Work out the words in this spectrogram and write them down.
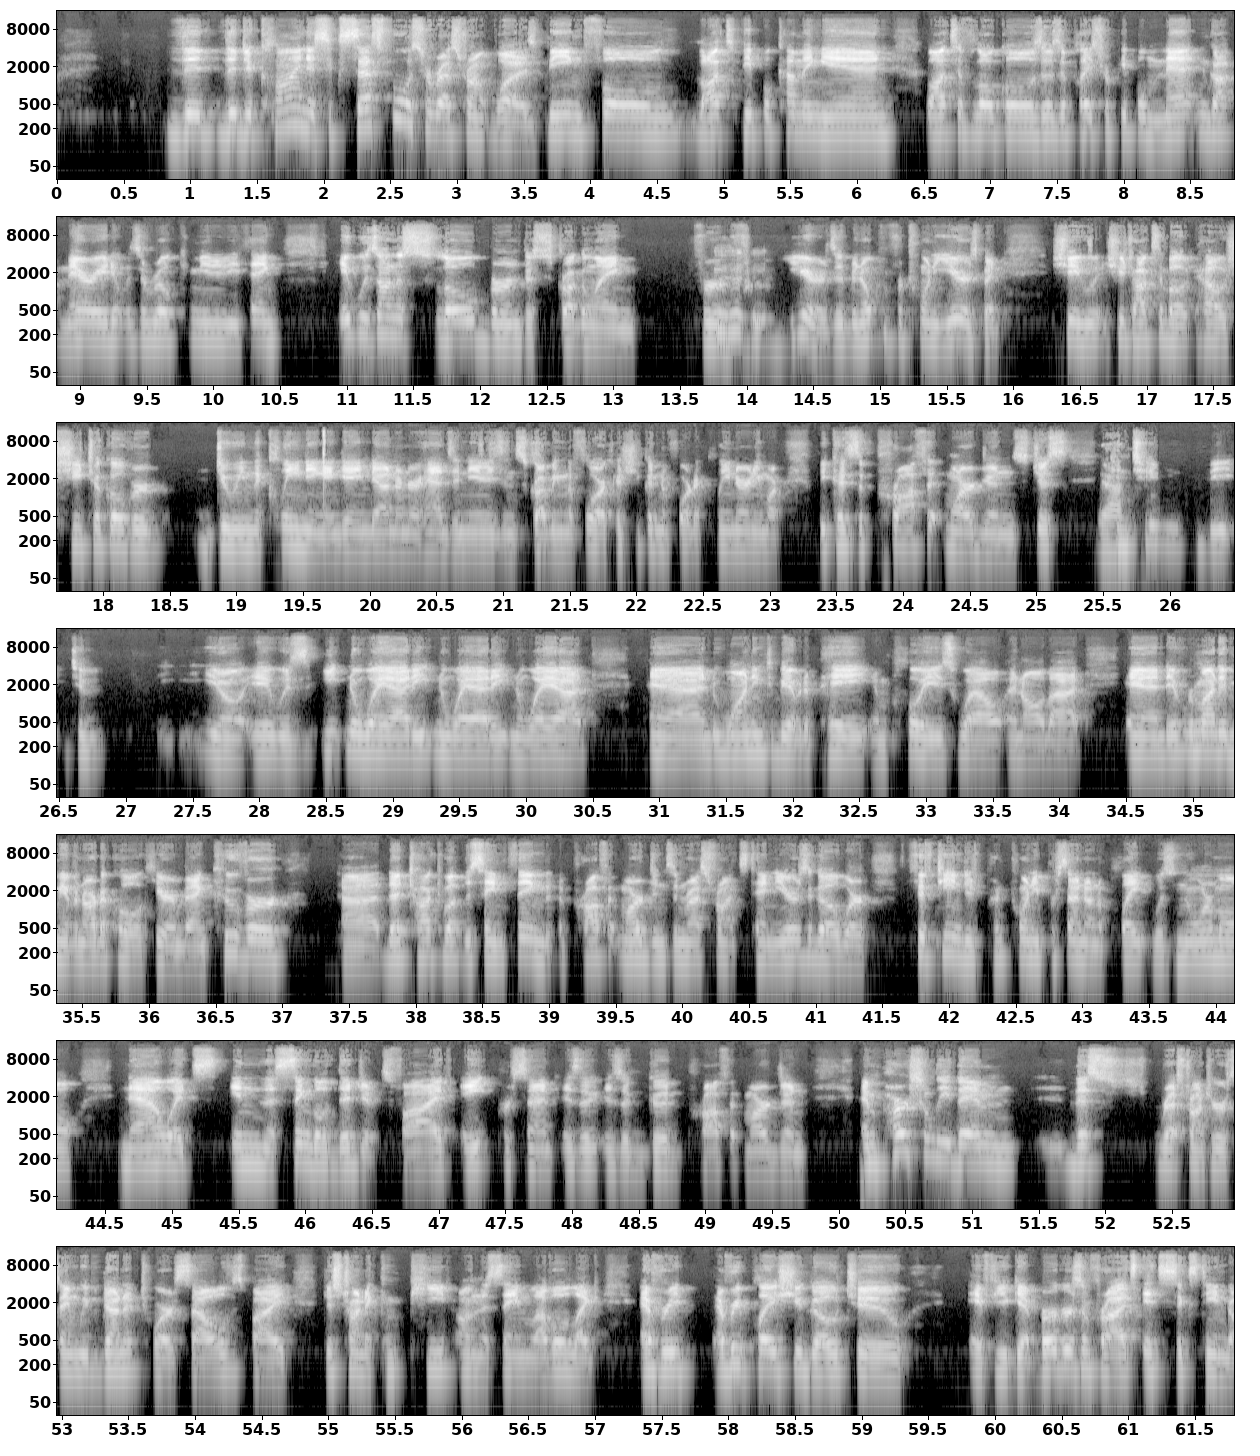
The the decline, as successful as her restaurant was, being full, lots of people coming in, lots of locals. It was a place where people met and got married. It was a real community thing. It was on a slow burn to struggling for, mm-hmm. for years. It had been open for 20 years, but she she talks about how she took over doing the cleaning and getting down on her hands and knees and scrubbing the floor because she couldn't afford a cleaner anymore because the profit margins just Yeah. continued to be to you know it was eating away at eating away at eating away at and wanting to be able to pay employees well and all that and it reminded me of an article here in vancouver uh, that talked about the same thing that the profit margins in restaurants 10 years ago were 15 to 20 percent on a plate was normal. Now it's in the single digits. 5 8 percent is a is a good profit margin. And partially then this restaurateur saying we've done it to ourselves by just trying to compete on the same level. Like every every place you go to if you get burgers and fries it's $16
